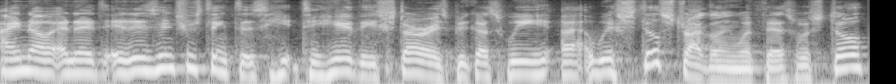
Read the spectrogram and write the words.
I know, and it, it is interesting to to hear these stories because we uh, we're still struggling with this. We're still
